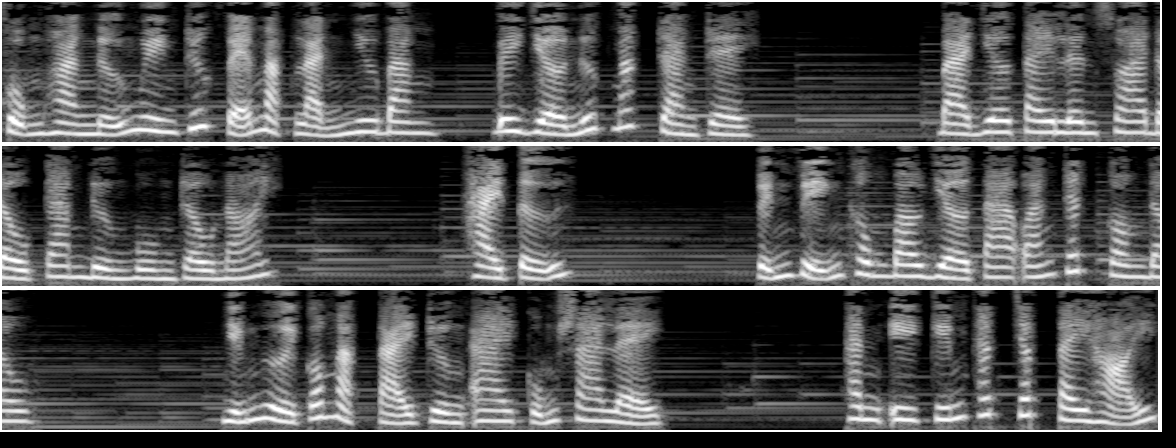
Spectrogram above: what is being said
Phụng hoàng nữ nguyên trước vẻ mặt lạnh như băng, bây giờ nước mắt tràn trề. Bà giơ tay lên xoa đầu cam đường buồn rầu nói. Hài tử! Vĩnh viễn không bao giờ ta oán trách con đâu. Những người có mặt tại trường ai cũng xa lệ. Thanh y kiếm khách chấp tay hỏi.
